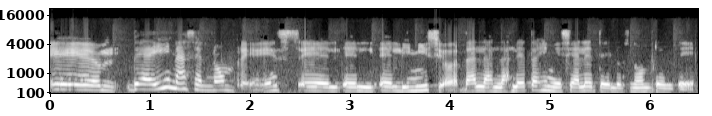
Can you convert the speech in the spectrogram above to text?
Eh, de ahí nace el nombre, es el, el, inicio, ¿verdad? Las, letras iniciales de los nombres de,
